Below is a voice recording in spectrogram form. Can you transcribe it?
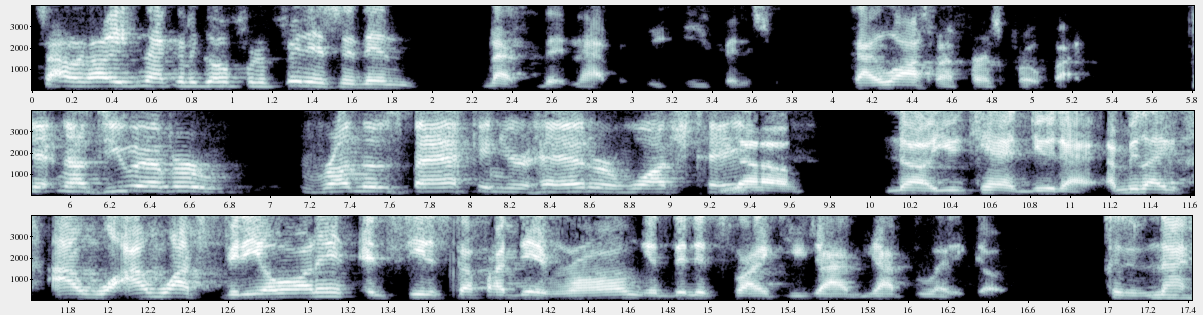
So I was like, oh, he's not gonna go for the finish, and then that didn't happen. He, he finished. I lost my first pro fight. Yeah. Now, do you ever run those back in your head or watch tape? No, no, you can't do that. I mean, like I, I watch video on it and see the stuff I did wrong, and then it's like you got you have to let it go because it's not.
